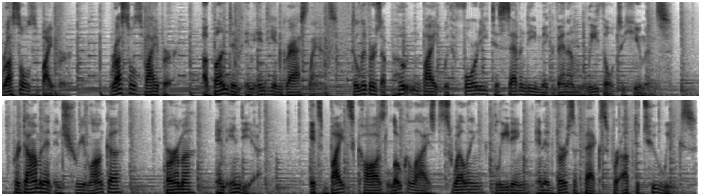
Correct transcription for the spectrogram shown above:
Russell's Viper. Russell's Viper, abundant in Indian grasslands, delivers a potent bite with 40 to 70 mg venom lethal to humans. Predominant in Sri Lanka, Burma, and India, its bites cause localized swelling, bleeding, and adverse effects for up to two weeks.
